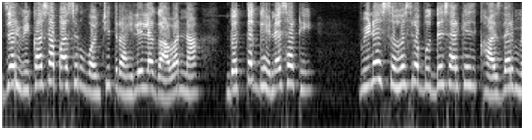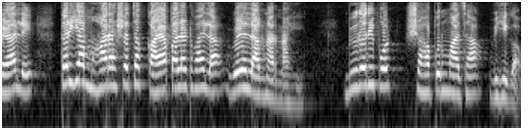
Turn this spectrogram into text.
जर विकासापासून वंचित राहिलेल्या गावांना दत्तक घेण्यासाठी विनय सहस्रबुद्धेसारखे खासदार मिळाले तर या महाराष्ट्राचा कायापालट व्हायला वेळ लागणार नाही. ब्युरो रिपोर्ट शहापूर माझा विहिगाव.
